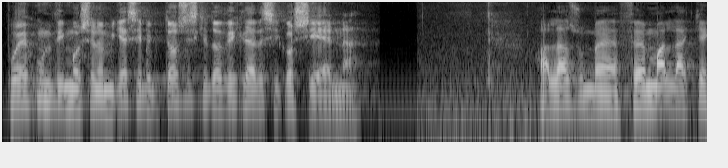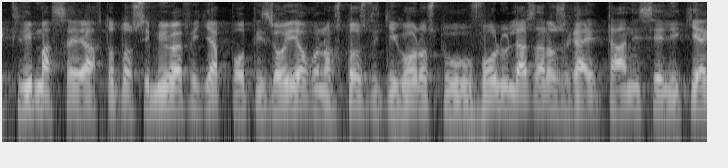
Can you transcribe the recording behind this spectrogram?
που έχουν δημοσιονομικές επιπτώσεις και το 2021. Αλλάζουμε θέμα αλλά και κλίμα σε αυτό το σημείο. Έφυγε από τη ζωή ο γνωστός δικηγόρος του Βόλου Λάζαρος Γαϊτάνης σε ηλικία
